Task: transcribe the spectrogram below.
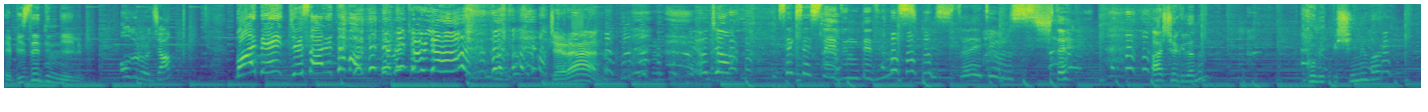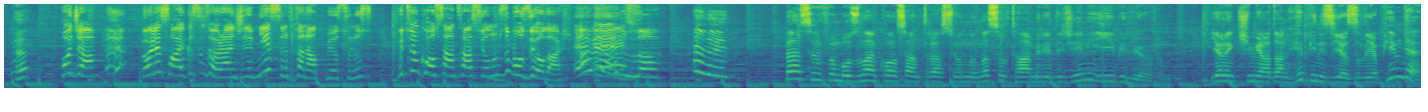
e biz de dinleyelim. Olur hocam. Vay be cesarete bak. Demek öyle ha. Ceren, hocam yüksek sesle edin dediniz. Biz de ediyoruz işte. Ayşegül Hanım. Komik bir şey mi var? Ha? Hocam, böyle saygısız öğrencileri niye sınıftan atmıyorsunuz? Bütün konsantrasyonumuzu bozuyorlar. Evet. Allah. Evet. Ben sınıfın bozulan konsantrasyonunu nasıl tamir edeceğimi iyi biliyorum. Yarın kimyadan hepinizi yazılı yapayım da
